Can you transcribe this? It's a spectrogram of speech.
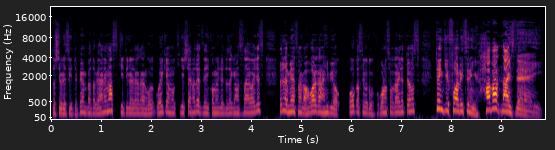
そして嬉しすぎてぴょんぴょん飛び跳ねます。聞いてくれた方がご意見もお聞きしたいので、ぜひコメントいただけます幸いです。それでは皆様がほがらかな日々を謳歌することを心の底から祈っております。Thank you for listening. Have a nice day!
